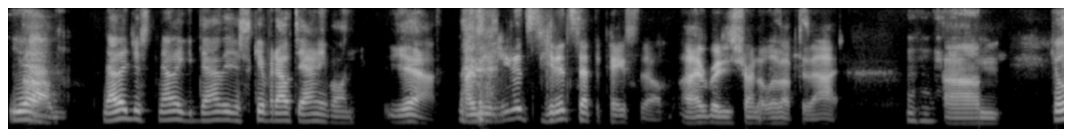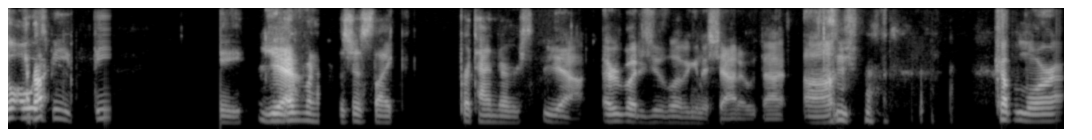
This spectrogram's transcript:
Yeah. Um, now they just now they now they just give it out to anyone. yeah. I mean, he did he did set the pace though. Uh, everybody's trying to live up to that. Um, He'll always be the. yeah, Everyone else is just like pretenders. yeah. Everybody's just living in a shadow with that. Um, couple more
